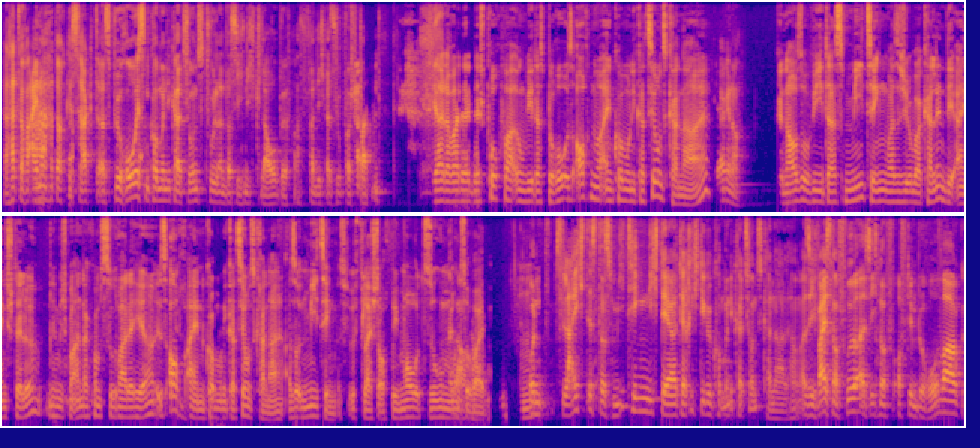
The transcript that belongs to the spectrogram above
Da hat doch einer ah, hat doch gesagt, das Büro ist ein Kommunikationstool, an das ich nicht glaube. Das fand ich ja super spannend. Ja, da war der, der Spruch war irgendwie, das Büro ist auch nur ein Kommunikationskanal. Ja, genau. Genauso wie das Meeting, was ich über Calendly einstelle, nehme ich mal an, da kommst du gerade her, ist auch ein Kommunikationskanal. Also ein Meeting. ist vielleicht auch Remote, Zoom genau. und so weiter. Mhm. Und vielleicht ist das Meeting nicht der, der richtige Kommunikationskanal. Also ich weiß noch früher, als ich noch auf dem Büro war,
